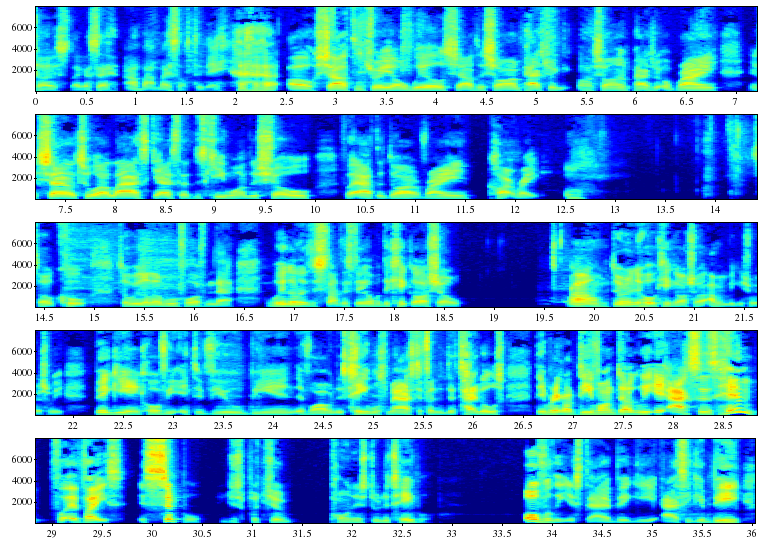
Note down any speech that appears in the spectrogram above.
Cause, like I said, I'm by myself today. oh, shout out to Dre on Wheels. Shout out to Sean Patrick, uh, Sean Patrick O'Brien, and shout out to our last guest that just came on the show for After Dark, Ryan Cartwright. So cool. So we're gonna move forward from that. We're gonna just start this thing up with the kickoff show. Um, during the whole kickoff show, I'm gonna make it short and sweet. Big E and Kofi interview being involved in this tables match, defending the titles. They bring out D-Von Dudley and asks him for advice. It's simple. You just put your opponents through the table. Overly ecstatic Big E as he can be,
